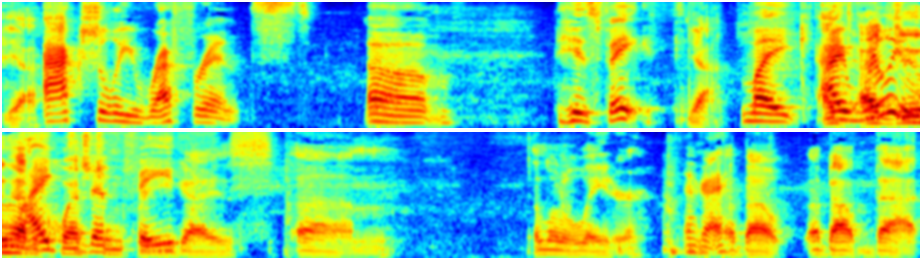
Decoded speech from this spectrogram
Yeah. actually referenced Yeah. um his faith. Yeah. Like I, really do have a liked question the for you faith. guys um, a little later Okay. about about that,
